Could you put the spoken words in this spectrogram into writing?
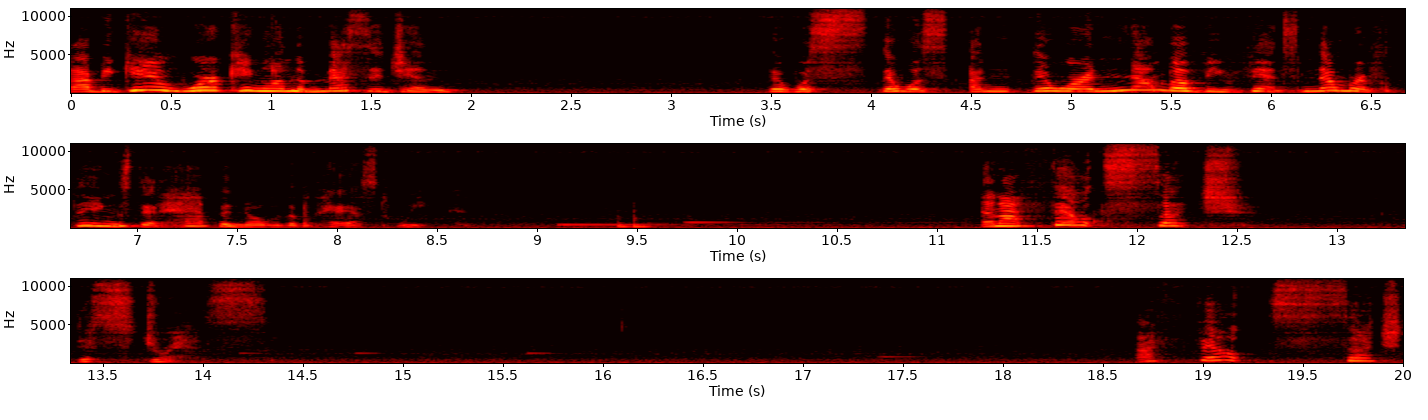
and I began working on the message and there was there was a, there were a number of events, number of things that happened over the past week. And I felt such distress. I felt such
